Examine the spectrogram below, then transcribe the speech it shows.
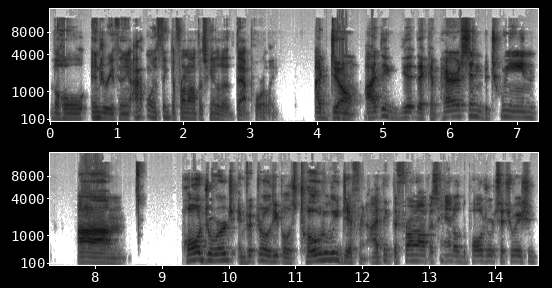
the whole injury thing, I don't really think the front office handled it that poorly. I don't. I think the, the comparison between um, Paul George and Victor Oladipo is totally different. I think the front office handled the Paul George situation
